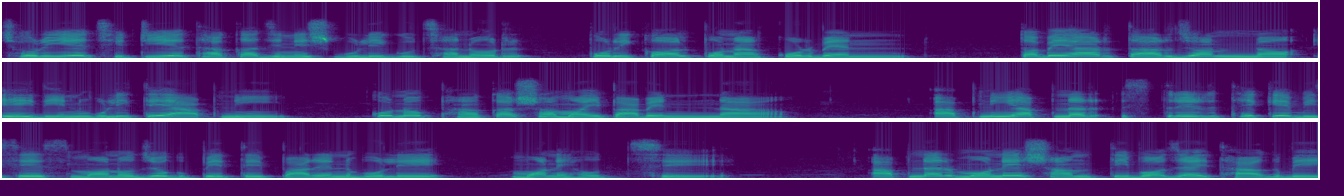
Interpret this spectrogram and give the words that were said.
ছড়িয়ে ছিটিয়ে থাকা জিনিসগুলি গুছানোর পরিকল্পনা করবেন। তবে আর তার জন্য এই দিনগুলিতে আপনি কোনো ফাঁকা সময় পাবেন না। আপনি আপনার স্ত্রীর থেকে বিশেষ মনোযোগ পেতে পারেন বলে মনে হচ্ছে। আপনার মনে শান্তি বজায় থাকবে।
